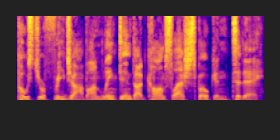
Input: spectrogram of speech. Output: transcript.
Post your free job on linkedin.com slash spoken today.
